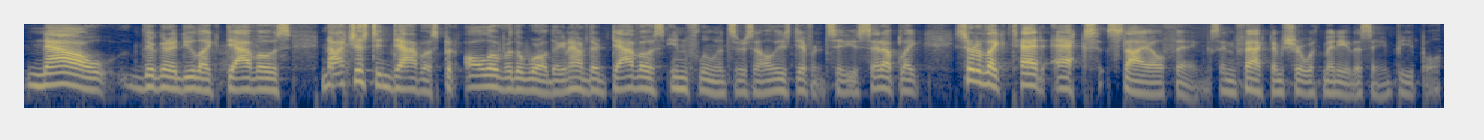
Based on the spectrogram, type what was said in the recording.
now they're going to do like Davos, not just in Davos, but all over the world. They're going to have their Davos influencers in all these different cities set up like sort of like TEDx style things. In fact, I'm sure with many of the same people.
